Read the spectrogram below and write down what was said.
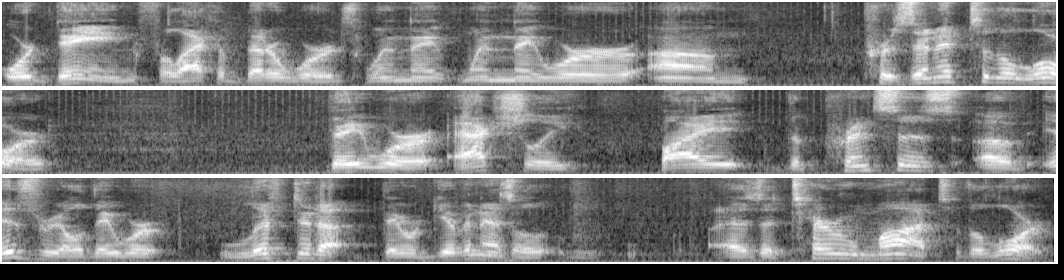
ordained, for lack of better words, when they when they were um, presented to the Lord, they were actually by the princes of Israel. They were lifted up. They were given as a as a terumah to the Lord.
